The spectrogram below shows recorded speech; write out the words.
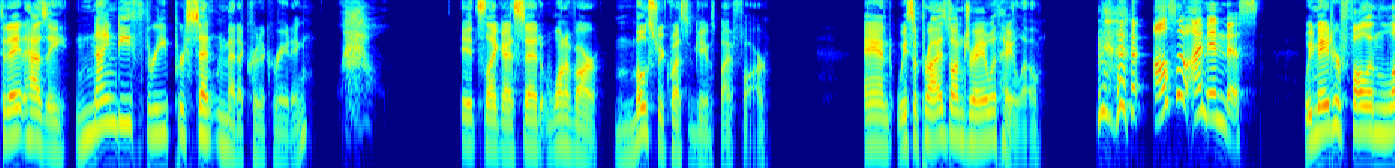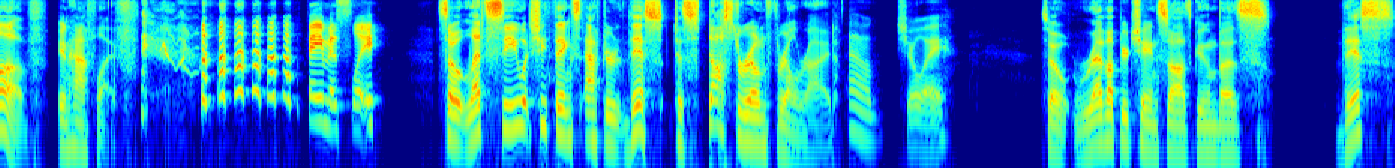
Today it has a 93% Metacritic rating. Wow. It's, like I said, one of our most requested games by far. And we surprised Andrea with Halo. also, I'm in this. We made her fall in love in Half Life. Famously. So let's see what she thinks after this testosterone thrill ride. Oh, joy. So rev up your chainsaws, Goombas. This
